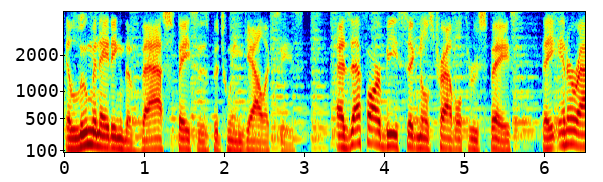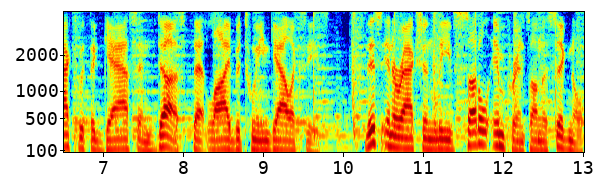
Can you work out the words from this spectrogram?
illuminating the vast spaces between galaxies. As FRB signals travel through space, they interact with the gas and dust that lie between galaxies. This interaction leaves subtle imprints on the signal,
